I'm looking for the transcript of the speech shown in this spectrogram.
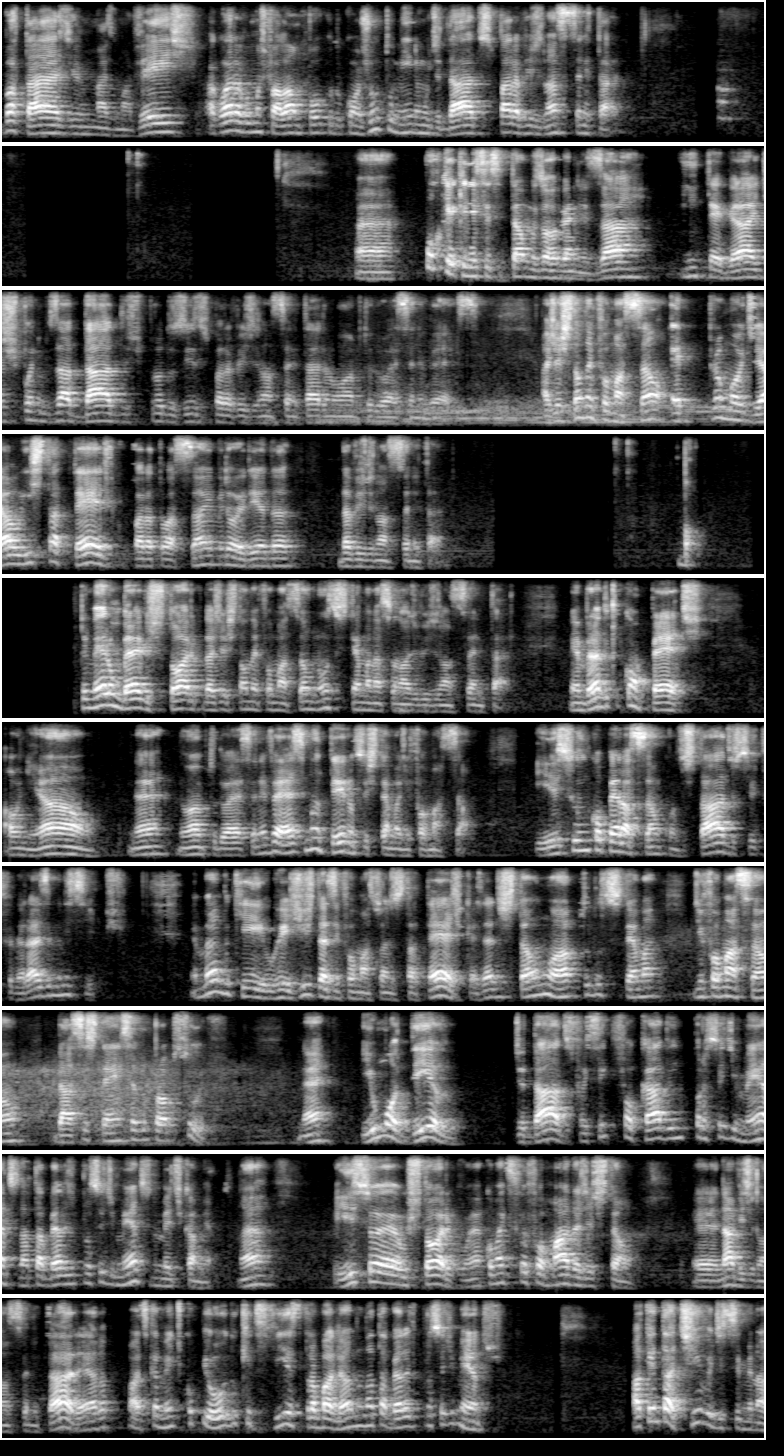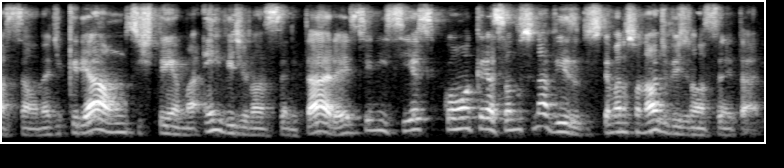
Boa tarde, mais uma vez. Agora vamos falar um pouco do conjunto mínimo de dados para a vigilância sanitária. É, por que, que necessitamos organizar, integrar e disponibilizar dados produzidos para a vigilância sanitária no âmbito do SNVS? A gestão da informação é primordial e estratégico para a atuação e melhoria da, da vigilância sanitária. Bom, Primeiro, um breve histórico da gestão da informação no Sistema Nacional de Vigilância Sanitária. Lembrando que compete à União, né, no âmbito do SNVS, manter um sistema de informação. Isso em cooperação com os estados, distritos federais e municípios. Lembrando que o registro das informações estratégicas elas estão no âmbito do sistema de informação da assistência do próprio SUS. Né? E o modelo de dados foi sempre focado em procedimentos, na tabela de procedimentos do medicamento. Né? Isso é o histórico, né? como é que foi formada a gestão é, na vigilância sanitária, ela basicamente copiou do que via trabalhando na tabela de procedimentos. A tentativa de disseminação, né, de criar um sistema em vigilância sanitária, se inicia com a criação do Sinavisa, do Sistema Nacional de Vigilância Sanitária.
